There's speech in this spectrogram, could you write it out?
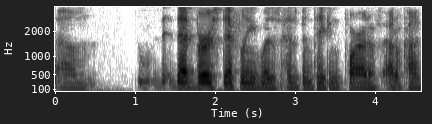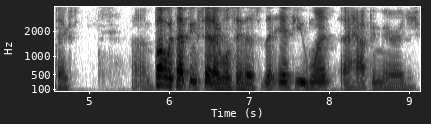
Um th- that verse definitely was has been taken far out of out of context uh, but with that being said, I will say this: that if you want a happy marriage,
